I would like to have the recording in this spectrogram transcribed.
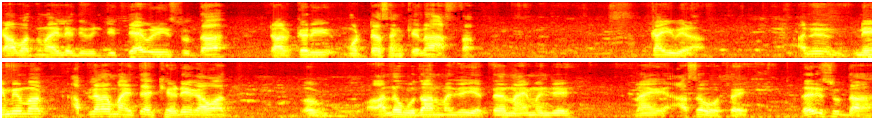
गावातून आलेल्या देवींची त्यावेळी सुद्धा टाळकरी मोठ्या संख्येनं असतात. काही वेळा. आणि नेहमी मग आपल्याला माहिती आहे खेडे गावात आलं उदाहरण म्हणजे येतं नाही म्हणजे नाही असं होतंय. आहे तरीसुद्धा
